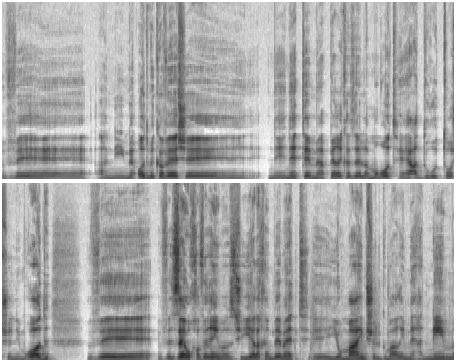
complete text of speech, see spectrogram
ואני מאוד מקווה שנהניתם מהפרק הזה למרות היעדרותו של נמרוד ו... וזהו חברים אז שיהיה לכם באמת אה, יומיים של גמרים מהנים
